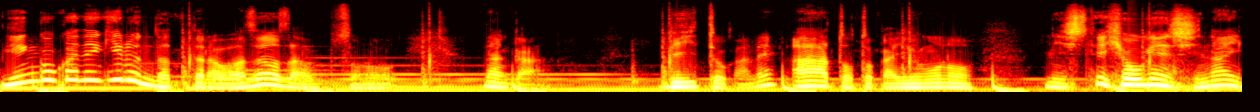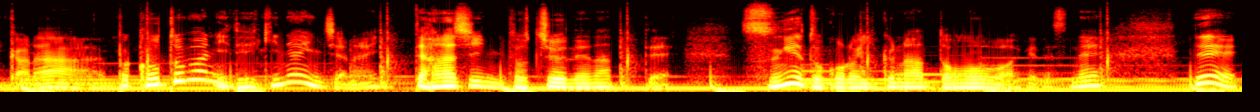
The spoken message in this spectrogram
言語化できるんだったらわざわざそのなんか美とかねアートとかいうものにして表現しないからやっぱ言葉にできないんじゃないって話に途中でなってすげえところ行くなと思うわけですね。で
